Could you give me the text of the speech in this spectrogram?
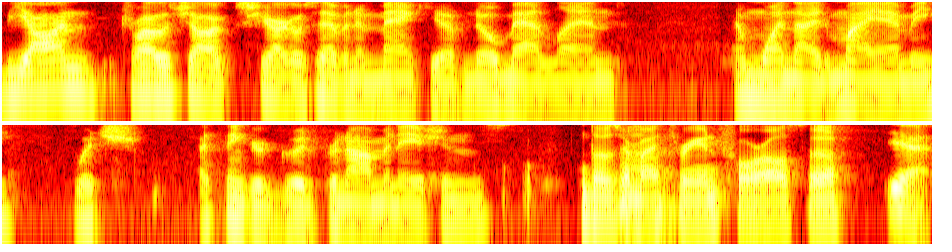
beyond Trial of Chi- Chicago Seven and Mank, you have Nomadland and One Night in Miami, which I think are good for nominations. Those are my um, three and four also. Yeah,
